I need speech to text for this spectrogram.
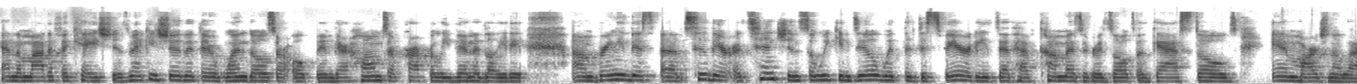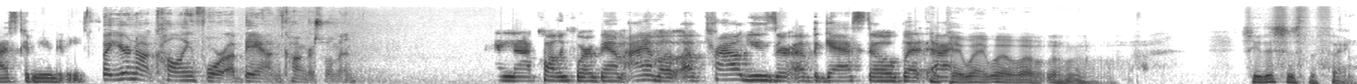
and the modifications, making sure that their windows are open, their homes are properly ventilated, um, bringing this uh, to their attention so we can deal with the disparities that have come as a result of gas stoves in marginalized communities. But you're not calling for a ban, Congresswoman. I'm not calling for a ban. I am a, a proud user of the gas stove, but okay, I, wait, wait, wait, wait, wait. See, this is the thing.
